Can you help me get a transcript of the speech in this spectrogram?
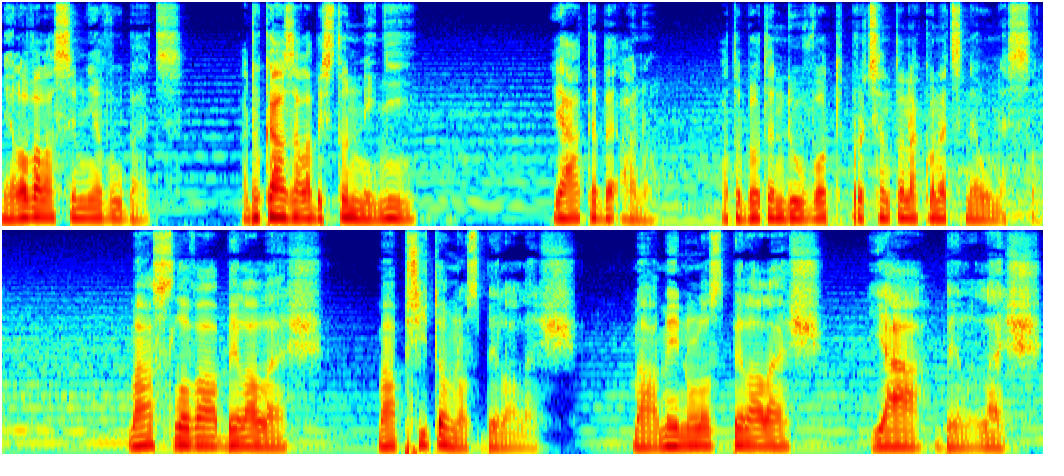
Milovala si mě vůbec. A dokázala bys to nyní? Já tebe ano. A to byl ten důvod, proč jsem to nakonec neunesl. Má slova byla lež. Má přítomnost byla lež. Má minulost byla lež já byl lež.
